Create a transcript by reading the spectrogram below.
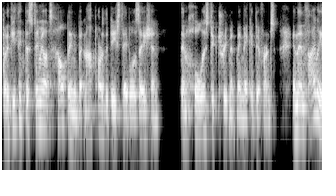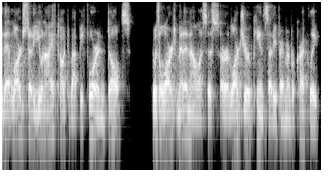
But if you think the stimulant's helping but not part of the destabilization, then holistic treatment may make a difference. And then finally, that large study you and I have talked about before in adults, it was a large meta analysis or a large European study, if I remember correctly,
